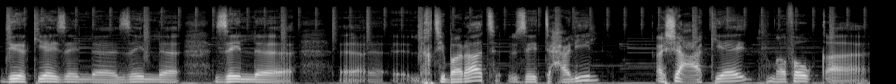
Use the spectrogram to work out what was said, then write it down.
دير كياي زي ال زي ال زي ال آه، الاختبارات زي التحاليل. أشعة كياي ما فوق آه،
